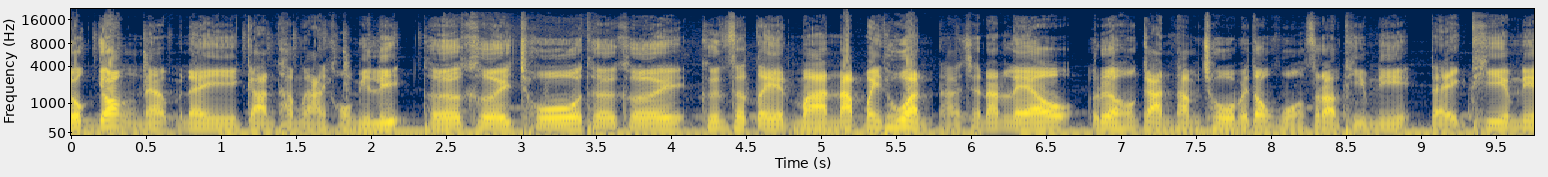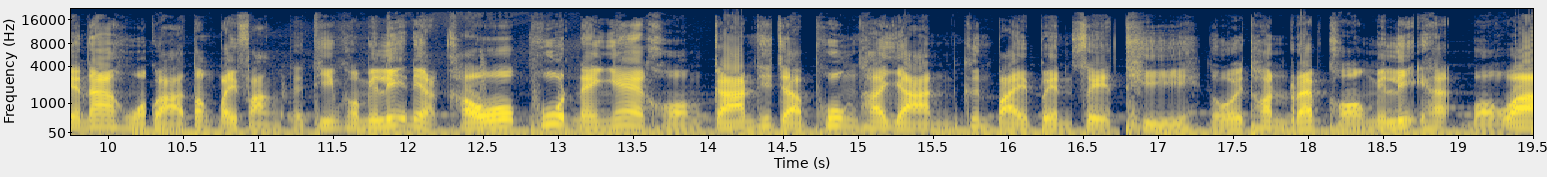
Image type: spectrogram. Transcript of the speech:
ยกย่องนะในการทำงานของมิลิ เธอเคยโชว์ เธอเคยขึ้นสเตจมานับไม่ถ้วนนะฉะนั้นแล้วเรื่องของการทำโชว์ไม่ต้องห่วงสำหรับทีมนี้ แต่อีกทีมเนี่ยน่าห่วงกว่าต้องไปฟัง แต่ทีมของมิลิเนี่ยเขาพูดในแง่ของการที่จะพุ่งทะยานขึ้นไปเป็นเศรษฐี โดยท่อนแรปของมิลิฮะบอกว่า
